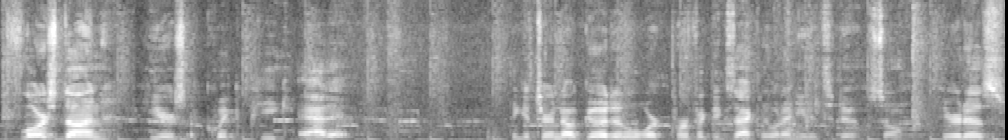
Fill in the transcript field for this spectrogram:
the floor's done. Here's a quick peek at it. I think it turned out good. It'll work perfect, exactly what I needed to do. So here it is.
